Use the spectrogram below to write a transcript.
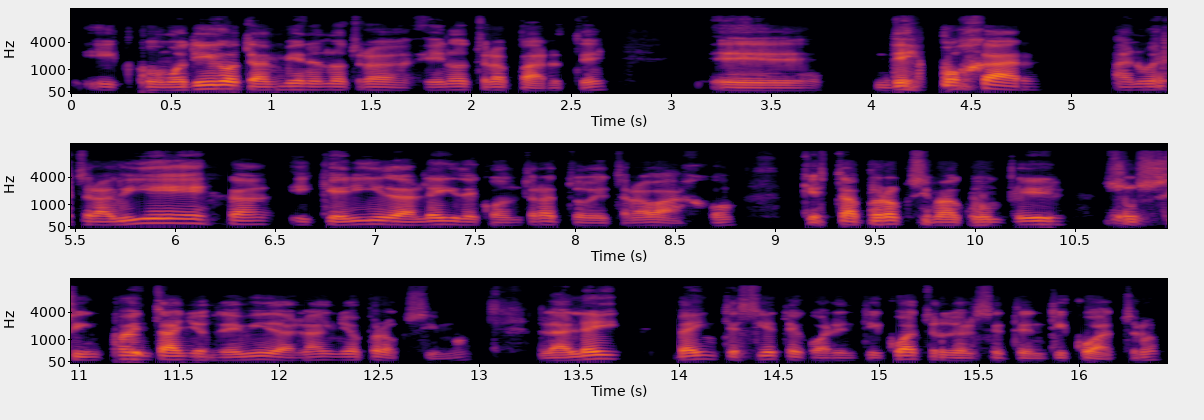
Y como digo también en otra, en otra parte, eh, despojar a nuestra vieja y querida ley de contrato de trabajo, que está próxima a cumplir sus 50 años de vida el año próximo, la ley 2744 del 74,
